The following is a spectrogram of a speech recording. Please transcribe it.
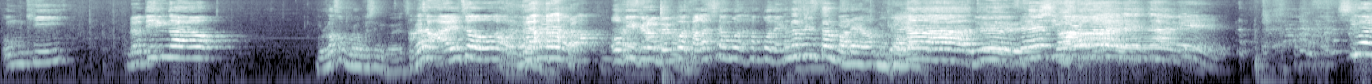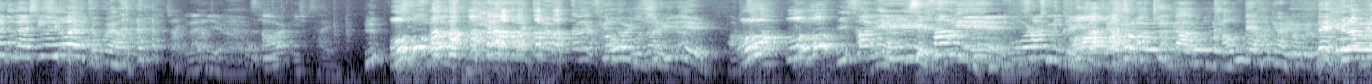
웅키. 몇 일인가요? 몰라서 물어보시는 거예요 아, 지금? 저 알죠. 오케이 그럼 멤버 다 같이 한번 한 번에. 하나 둘셋 말해요 하나, 둘, 셋. 10월 10월 3일. 10월 누가 10월? 10월 누구야? 장난이에요. 4월 24 어? 4월 21일. 어? 23일. 23일. 23일. 와, 정확히니까 가운데 하게 하려고. 네, 그러면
